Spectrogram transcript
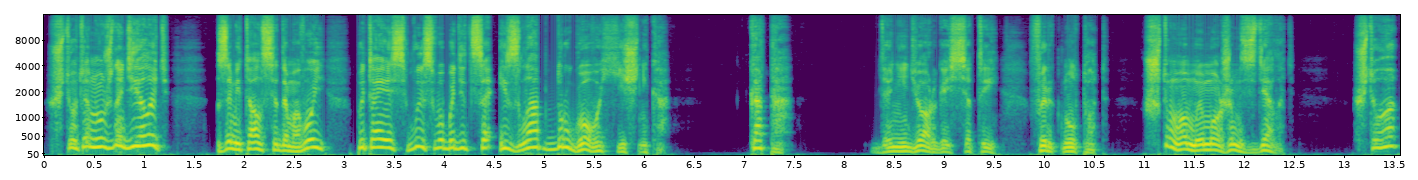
«Что-то нужно делать!» — заметался домовой, пытаясь высвободиться из лап другого хищника. «Кота!» «Да не дергайся ты!» — фыркнул тот. «Что мы можем сделать?» «Что?»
